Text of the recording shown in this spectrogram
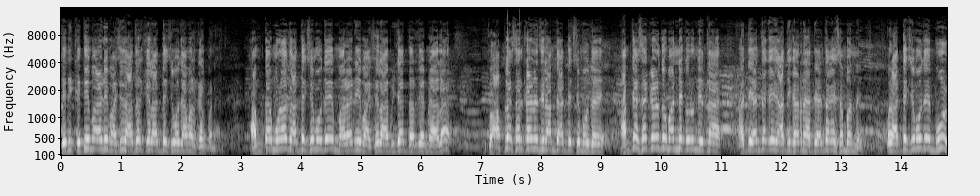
त्यांनी किती मराठी भाषेचा आदर केला अध्यक्ष महोदय आम्हाला कल्पना आहे. आमचा मुळात अध्यक्ष महोदय मराठी भाषेला अभिजात दर्जा मिळाला. तो आपल्या सरकारनं दिला आमच्या अध्यक्ष महोदय. आमच्या सरकारनं तो मान्य करून घेतला. यांचा काही अधिकार नाही यांचा काही संबंध नाही. पण अध्यक्ष महोदय मूळ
